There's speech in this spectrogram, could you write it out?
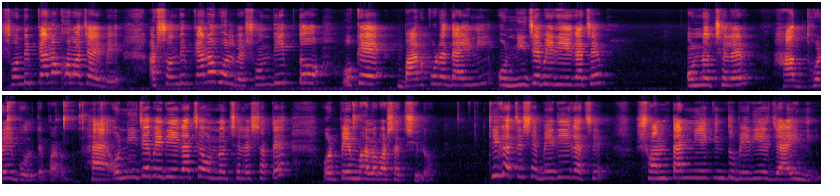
সন্দীপ কেন ক্ষমা চাইবে? আর সন্দীপ কেন বলবে? সন্দীপ তো ওকে বার করে দেয়নি। ও নিজে বেরিয়ে গেছে। অন্য ছেলের হাত ধরেই বলতে পারো। হ্যাঁ ও নিজে বেরিয়ে গেছে। অন্য ছেলের সাথে ওর প্রেম ভালোবাসা ছিল। ঠিক আছে, সে বেরিয়ে গেছে। সন্তান নিয়ে কিন্তু বেরিয়ে যায়নি।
